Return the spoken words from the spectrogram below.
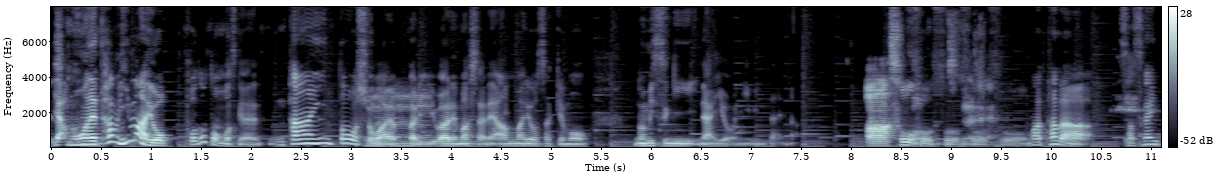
いやもうね多分今はよっぽどと思うんですけどね退院当初はやっぱり言われましたねあんまりお酒も飲みすぎないようにみたいなああ、そうなんそうですね。そうそうそうまあたださすがに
